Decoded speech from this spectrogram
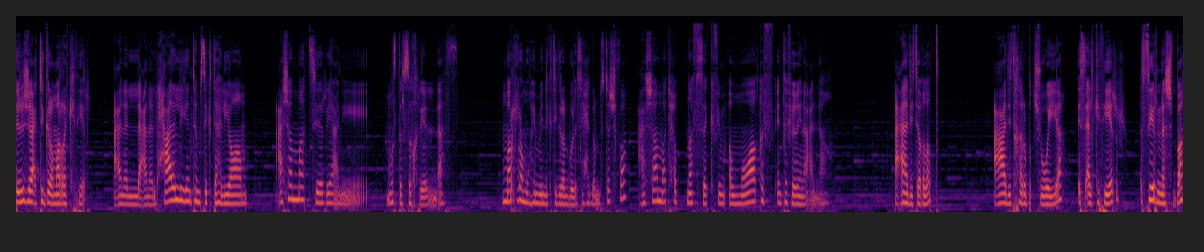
ترجع تقرأ مرة كثير عن عن الحالة اللي أنت مسكتها اليوم عشان ما تصير يعني مصدر سخرية للناس. مرة مهم إنك تقرأ البوليسي حق المستشفى عشان ما تحط نفسك في أو مواقف أنت في غنى عنها. عادي تغلط عادي تخربط شوية اسأل كثير صير نشبة.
